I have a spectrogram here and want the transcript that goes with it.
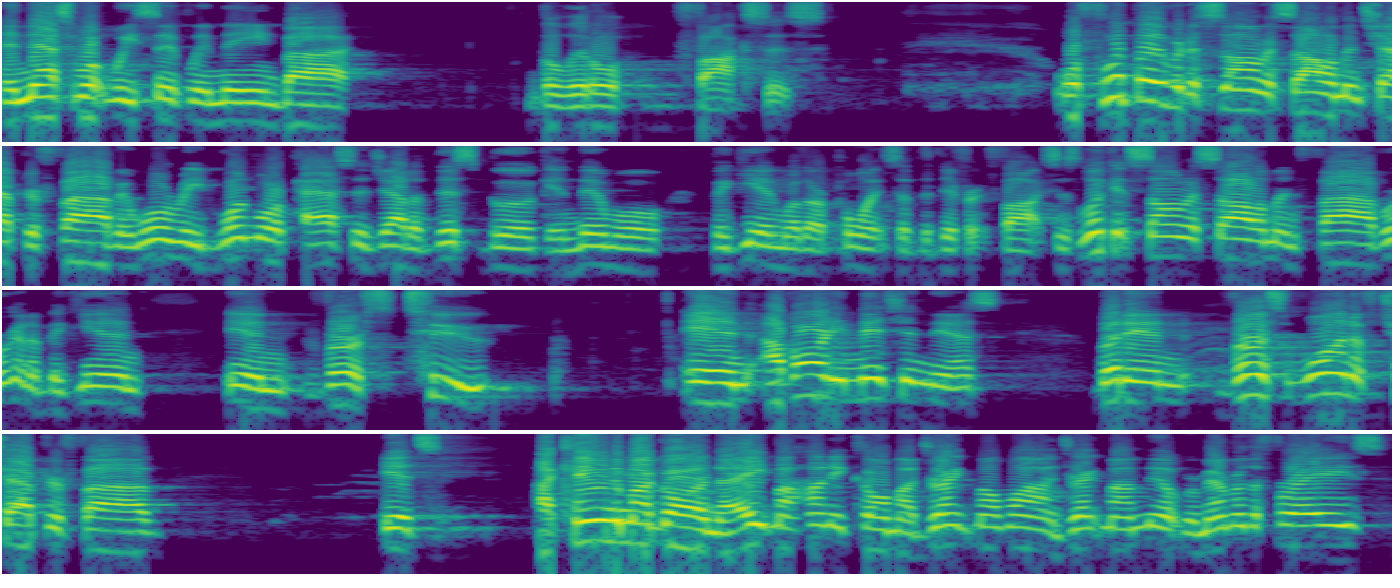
And that's what we simply mean by the little foxes. Well, flip over to Song of Solomon, chapter 5, and we'll read one more passage out of this book, and then we'll begin with our points of the different foxes. Look at Song of Solomon 5. We're going to begin in verse 2. And I've already mentioned this, but in verse 1 of chapter 5, it's I came to my garden, I ate my honeycomb, I drank my wine, drank my milk. Remember the phrase,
